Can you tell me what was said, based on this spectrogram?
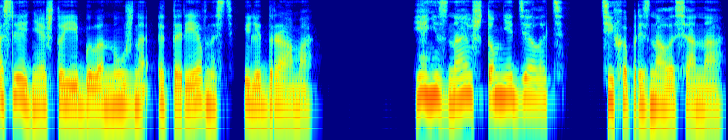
Последнее, что ей было нужно, это ревность или драма. «Я не знаю, что мне делать», — тихо призналась она.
